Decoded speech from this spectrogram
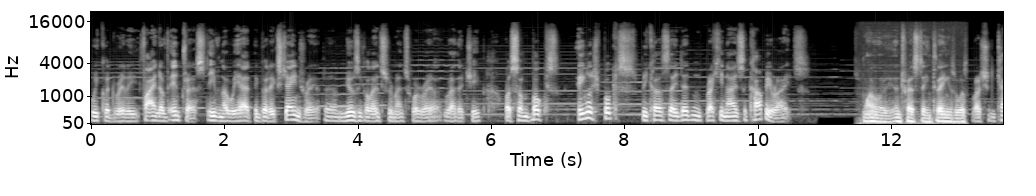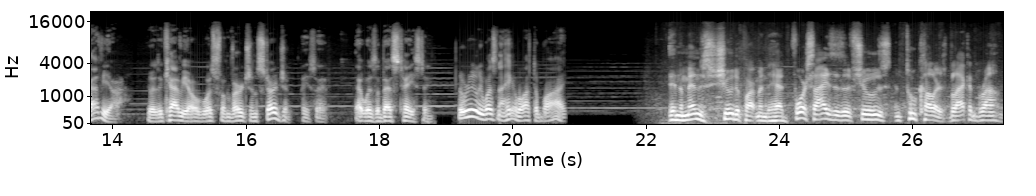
we could really find of interest, even though we had a good exchange rate. Musical instruments were rather cheap, or some books. English books because they didn't recognize the copyrights. One of the interesting things was Russian caviar. Because The caviar was from virgin sturgeon, they said. That was the best tasting. There really wasn't a heck of a lot to buy. In the men's shoe department, they had four sizes of shoes and two colors, black and brown.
